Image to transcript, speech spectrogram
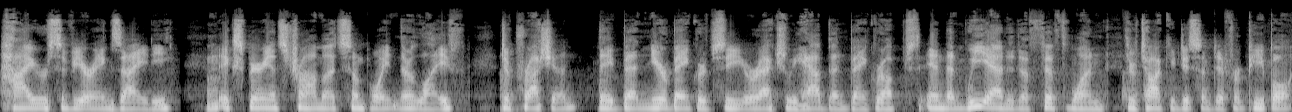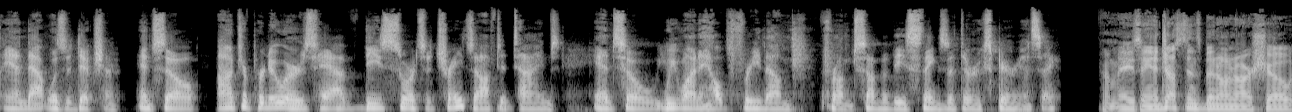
high or severe anxiety, hmm. experienced trauma at some point in their life, depression. They've been near bankruptcy or actually have been bankrupt. And then we added a fifth one through talking to some different people, and that was addiction. And so entrepreneurs have these sorts of traits oftentimes. And so we want to help free them from some of these things that they're experiencing. Amazing. And Justin's been on our show.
